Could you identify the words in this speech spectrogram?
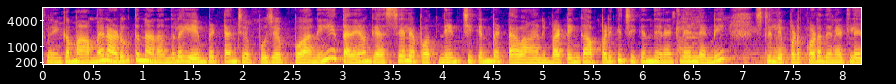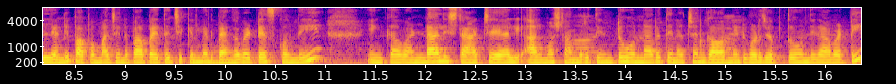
సో ఇంకా మా అమ్మాయిని అడుగుతున్నాను అందులో ఏం పెట్టాను చెప్పు చెప్పు అని. తనేమో గెస్ట్ చేయలేకపోతుంది నేను చికెన్ పెట్టావా అని. బట్ ఇంకా అప్పటికి చికెన్ తినట్లేదండి స్టిల్ ఇప్పటికి కూడా తినట్లేదండి పాప మా చిన్న పాప అయితే చికెన్ మీద బెంగ పెట్టేసుకుంది. ఇంకా వండాలి స్టార్ట్ చేయాలి. ఆల్మోస్ట్ అందరూ తింటూ ఉన్నారు తినొచ్చు అని గవర్నమెంట్ కూడా చెప్తూ ఉంది కాబట్టి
